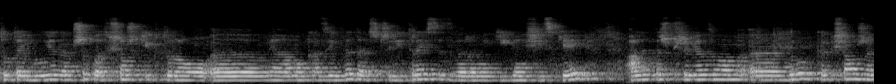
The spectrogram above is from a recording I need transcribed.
tutaj był jeden przykład książki, którą e, miałam okazję wydać, czyli Tracy z Weroniki Gęsickiej, ale też przywiozłam grupkę książek,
